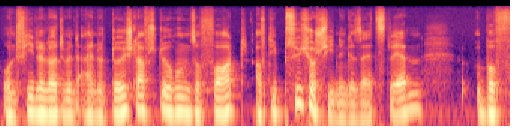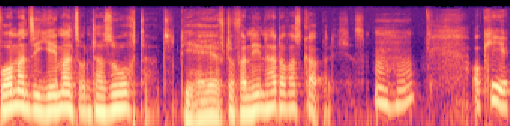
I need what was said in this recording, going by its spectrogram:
und viele Leute mit Ein- und Durchschlafstörungen sofort auf die Psychoschiene gesetzt werden, bevor man sie jemals untersucht hat. Die Hälfte von denen hat auch was Körperliches. Mhm. Okay,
